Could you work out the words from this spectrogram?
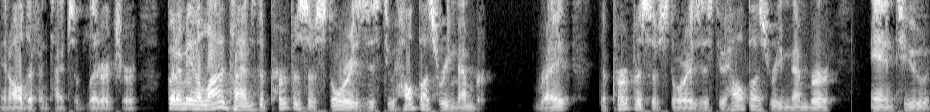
and all different types of literature. But I mean, a lot of times the purpose of stories is to help us remember, right? The purpose of stories is to help us remember and to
